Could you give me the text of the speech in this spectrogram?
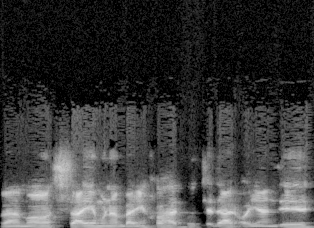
و ما سعیمون هم بر این خواهد بود که در آینده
